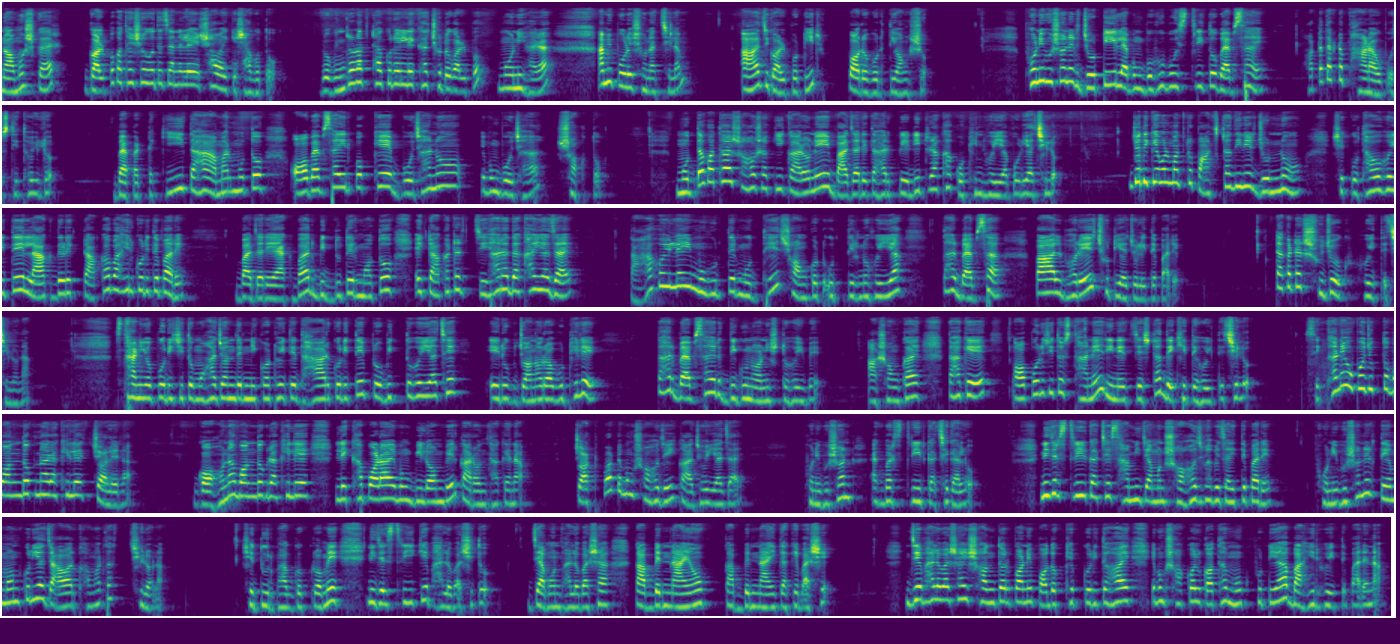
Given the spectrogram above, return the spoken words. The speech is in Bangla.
নমস্কার গল্পকথায় স্বাগত চ্যানেলে সবাইকে স্বাগত। রবীন্দ্রনাথ ঠাকুরের লেখা ছোট গল্প, মণিহারা, আমি পড়ে শোনাচ্ছিলাম আজ গল্পটির পরবর্তী অংশ। ফণিভূষণের জটিল এবং বহু বিস্তৃত ব্যবসায় হঠাৎ একটা ফাঁড়া উপস্থিত হইল। ব্যাপারটা কি তাহা আমার মতো অব্যবসায়ীর পক্ষে বোঝানো এবং বোঝা শক্ত। মোদ্দা কথা সহসা কী কারণে বাজারে তাহার ক্রেডিট রাখা কঠিন হইয়া পড়িয়াছিল? যদি কেবলমাত্র পাঁচটা দিনের জন্য সে কোথাও হইতে লাখ দেড়েক টাকা বাহির করিতে পারে, বাজারে একবার বিদ্যুতের মতো এই টাকাটার চেহারা দেখাইয়া যায়, তাহা হইলেই মুহূর্তের মধ্যে সংকট উত্তীর্ণ হইয়া তাহার ব্যবসা পাল ভরে ছুটিয়া চলিতে পারে। টাকাটার সুযোগ হইতেছিল না। স্থানীয় পরিচিত মহাজনদের নিকট হইতে ধার করিতে প্রবৃত্ত হইয়াছে, এরূপ জনরব উঠিলে তাহার ব্যবসায়ের দ্বিগুণ অনিষ্ট হইবে। আশঙ্কায় তাহাকে অপরিচিত স্থানে ঋণের চেষ্টা দেখিতে হইতেছিল। সেখানে উপযুক্ত বন্ধক না রাখিলে চলে না। গহনা বন্ধক রাখিলে লেখাপড়া এবং বিলম্বের কারণ থাকে না। চটপট এবং সহজেই কাজ হইয়া যায়। ফণিভূষণ একবার স্ত্রীর কাছে গেল। নিজের স্ত্রীর কাছে স্বামী যেমন সহজভাবে যাইতে পারে, ফণিভূষণের তেমন করিয়া যাওয়ার ক্ষমতা ছিল না। সে দুর্ভাগ্যক্রমে নিজের স্ত্রীকে ভালোবাসিত। যেমন ভালোবাসা কাব্যের নায়ক, কাব্যের নায়িকাকে বাসে। যে ভালোবাসায় সন্তর্পণে পদক্ষেপ করিতে হয় এবং সকল কথা মুখ ফুটিয়া বাহির হইতে পারে না।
